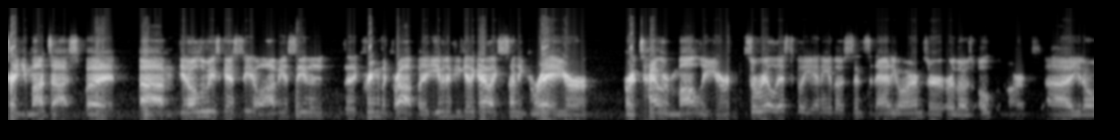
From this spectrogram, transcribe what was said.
Frankie Montas. But um, you know, Luis Castillo, obviously the, the cream of the crop. But even if you get a guy like Sonny Gray or or a Tyler Mahle, or so realistically, any of those Cincinnati arms or, or those Oakland arms, uh, you know,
